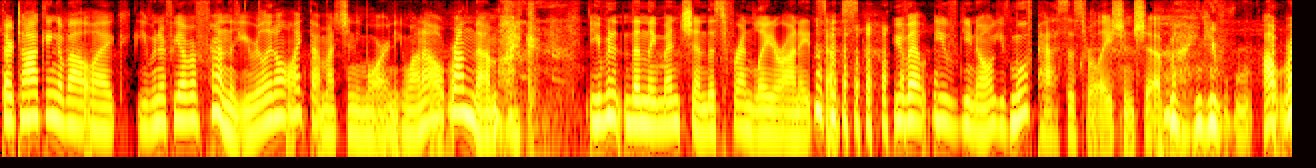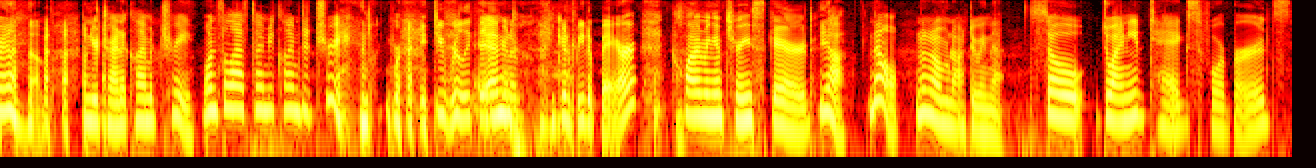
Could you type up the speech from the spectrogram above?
They're talking about like even if you have a friend that you really don't like that much anymore and you want to outrun them, like Even then, they mention this friend later on eight steps. You've uh, you've you know you've moved past this relationship. and You've outran them, and you're trying to climb a tree. When's the last time you climbed a tree? Right. Do you really think And- you're gonna you're gonna beat a bear? Climbing a tree scared. Yeah. No, no, no. I'm not doing that. So, do I need tags for birds,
